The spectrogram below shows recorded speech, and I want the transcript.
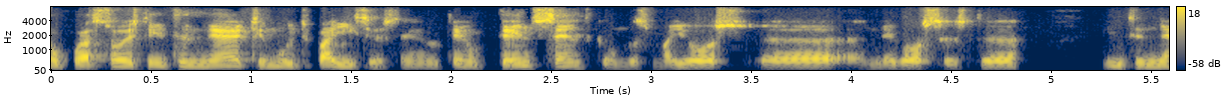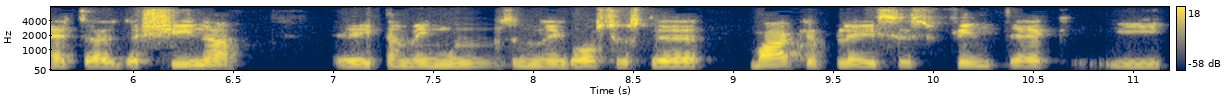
operações de internet em muitos países. Tem o Tencent, que é um dos maiores negócios de internet da China, e também muitos negócios de marketplaces, fintech e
